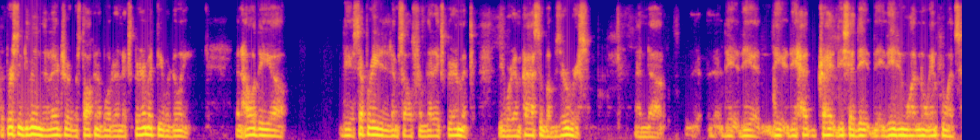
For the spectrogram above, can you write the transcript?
the person giving the lecture was talking about an experiment they were doing, and how they they separated themselves from that experiment. They were impassive observers, and uh, they, they, they, they had tried. They said they, they, they, didn't want no influence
